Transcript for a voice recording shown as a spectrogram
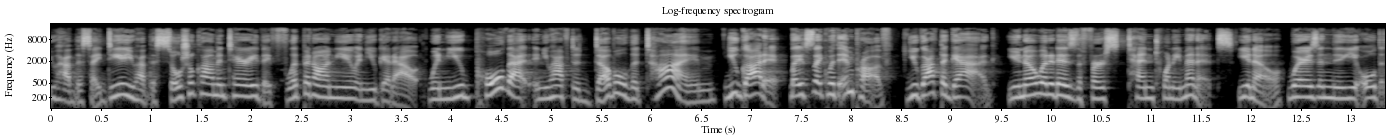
you have this idea, you have the social commentary, they flip it on you, and you get out. When you pull that and you have to double the time, you got it. Like it's like with improv, you got the gag. You know what it is the first 10, 20 minutes, you know. Whereas in the old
